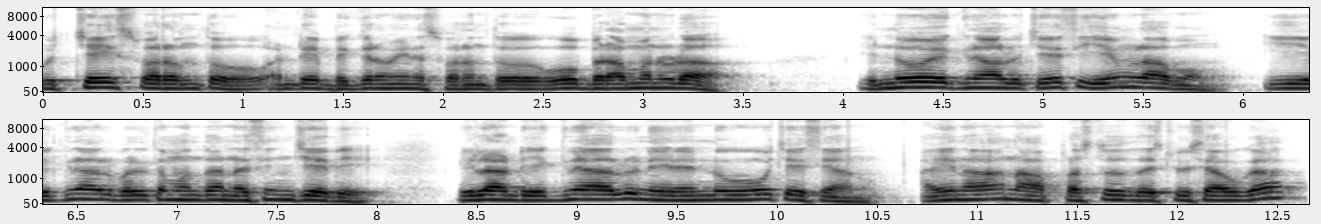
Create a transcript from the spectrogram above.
ఉచ్చై స్వరంతో అంటే బిగ్గరమైన స్వరంతో ఓ బ్రాహ్మణుడా ఎన్నో యజ్ఞాలు చేసి ఏం లాభం? ఈ యజ్ఞాలు ఫలితమంతా నశించేదే. ఇలాంటి యజ్ఞాలు నేనెన్నో చేశాను. అయినా నా ప్రస్తుత దశ చూశావుగా?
